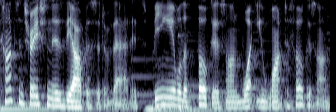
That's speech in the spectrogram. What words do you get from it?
Concentration is the opposite of that. It's being able to focus on what you want to focus on.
